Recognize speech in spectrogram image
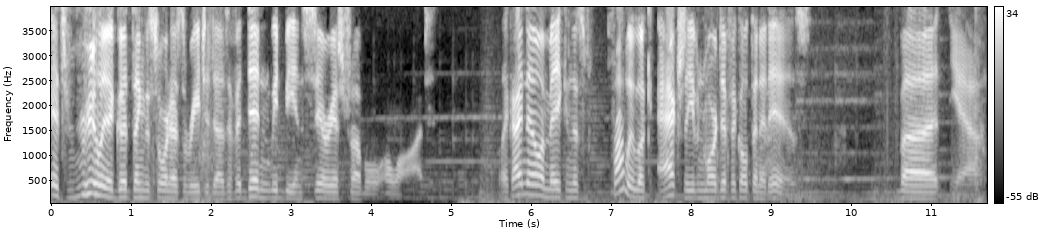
It's really a good thing the sword has the reach it does. If it didn't, we'd be in serious trouble a lot. Like, I know I'm making this probably look actually even more difficult than it is. But, yeah.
